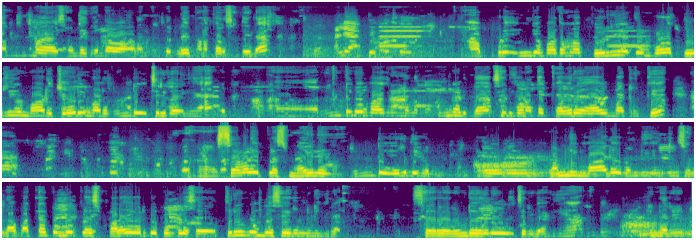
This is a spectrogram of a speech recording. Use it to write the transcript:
நம்ம சந்தைக்கு வந்தால் வாங்கலாம்னு சொல்லி மணப்பாறை சந்தையில். அப்படி இங்க பார்த்தோம்னா பெரிய கொம்போட பெரிய மாடு ஜோடி மாடு ரெண்டு வச்சிருக்காங்க. ரெண்டுமே பாக்குறதுனால பின்னாடி பேக் சைடு போனா தான் கவரே ஆக மாட்டிருக்கு. செவலை பிளஸ் மயிலை ரெண்டு எருதுகள். வண்டி மாடு வண்டி எருதுன்னு சொல்லலாம் வட்டக்கொம்பு பிளஸ் பழையவருக்கு கொம்புல செ- திருக்கொம்புல செய்யணும்னு நினைக்கிறேன். சரி ரெண்டு எருதுகள் வச்சிருக்காங்க. என்ன ரேட்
